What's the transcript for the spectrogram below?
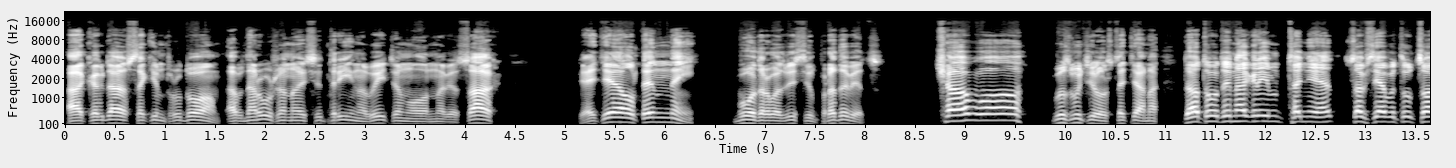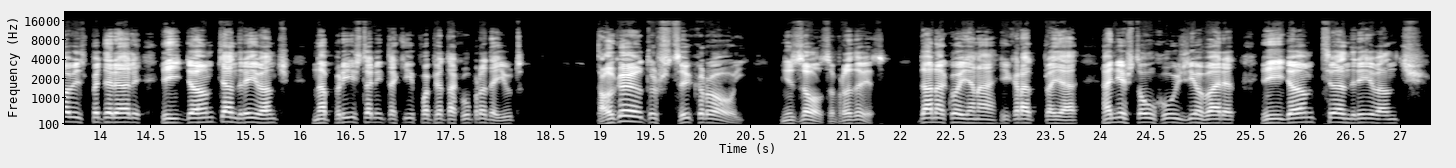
А когда с таким трудом обнаруженная осетрина вытянула на весах, «Пятиалтынный!» — бодро возвестил продавец. «Чего?» — возмутилась Татьяна. — Да тут и на грим-то нет. Совсем вы тут совесть потеряли. Идемте, Андрей Иванович, на пристани таких по пятаку продают. — Так это ж цикрой, — не сдавался продавец. — Да на кой она, икра твоя? Они что уху из нее варят? Идемте, Андрей Иванович.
